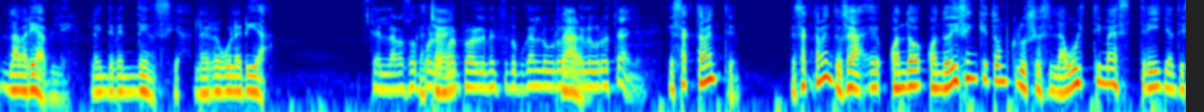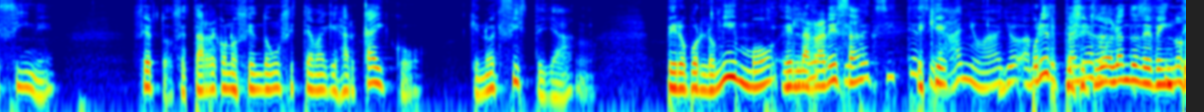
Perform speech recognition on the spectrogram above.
la variable, la independencia, la irregularidad. Que es la razón por la cual probablemente Top Gun logró Claro. lo que logró este año. Exactamente, exactamente. O sea, eh, cuando, cuando dicen que Tom Cruise es la última estrella de cine, ¿cierto? Se está reconociendo un sistema que es arcaico, que no existe ya. Pero por lo mismo, es la rareza. que no existe es hace que años. ah, yo- a por eso, pues, estoy hablando que de 20 nos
